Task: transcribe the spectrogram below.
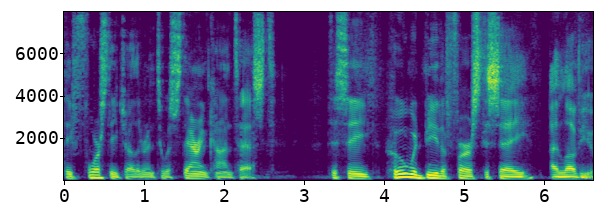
they forced each other into a staring contest to see who would be the first to say, I love you.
